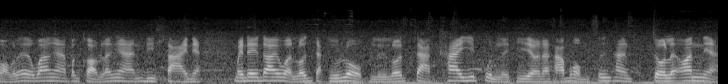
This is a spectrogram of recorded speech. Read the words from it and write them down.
บอกเลยว่างานประกอบและงานดีไซน์เนี่ยไม่ได้ด้อยกว่ารถจากยุโรป หรือรถจากค่ายญี่ปุ่นเลยทีเดียวนะครับผมซึ่งทางโจเลออนเนี่ย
